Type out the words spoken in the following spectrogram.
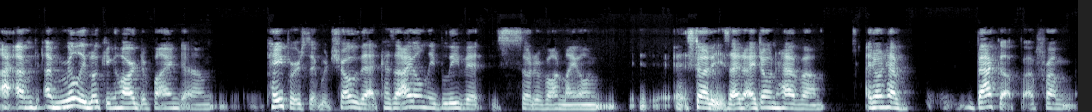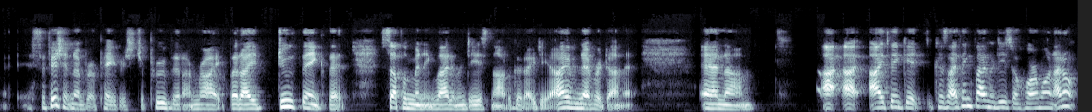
I, am I'm, I'm really looking hard to find um, papers that would show that because I only believe it sort of on my own uh, studies. I, I don't have um, I don't have backup from a sufficient number of papers to prove that I'm right. But I do think that supplementing vitamin D is not a good idea. I have never done it, and um, I, I, think it because I think vitamin D is a hormone. I don't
